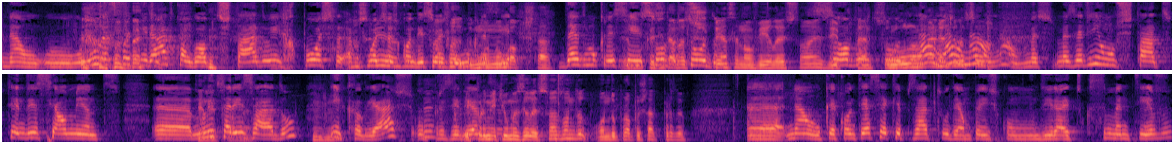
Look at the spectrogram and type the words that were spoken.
Não, o Lula se foi tirado com golpe de Estado e repôs, repôs as condições foi, de democracia. Num golpe de Estado. Da democracia, e sobretudo... estava suspensa, não havia eleições e, portanto, o Lula não, não, não, não, não, mas, mas havia um Estado tendencialmente uh, militarizado uhum. e que, aliás, o Presidente... E permitiu umas eleições onde, onde o próprio Estado perdeu. Uh, não, o que acontece é que, apesar de tudo, é um país com um direito que se manteve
